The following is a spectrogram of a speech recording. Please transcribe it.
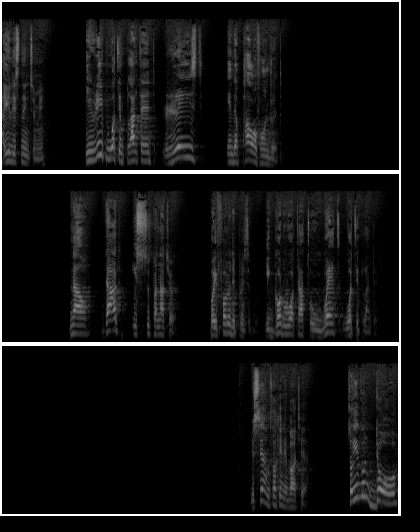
Are you listening to me? He reaped what he planted, raised in the power of 100. Now, that is supernatural. But he followed the principle. He got water to wet what he planted. You see, I'm talking about here. So even though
